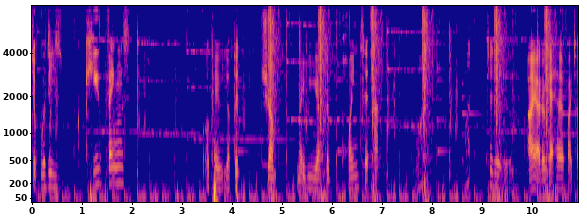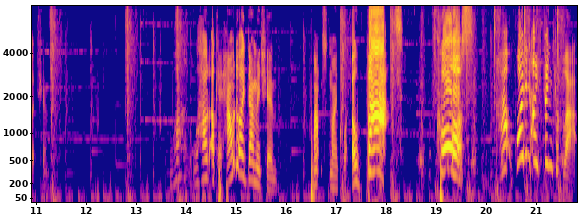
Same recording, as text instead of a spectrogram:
Do, with these cube things? Okay, you have to jump. Maybe you have to point it at... What? What to do? Ah, I, I don't get hurt if I touch him. What? How? Okay, how do I damage him? That's my question. Oh, bat! Of course! How? Why didn't I think of that?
